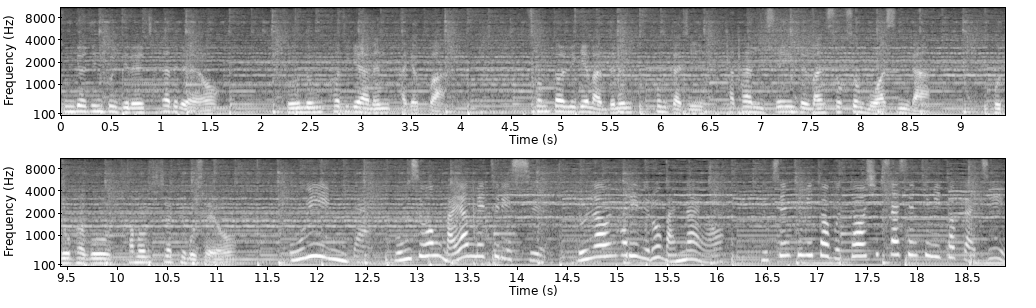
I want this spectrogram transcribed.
숨겨진 꿀들을 찾아드려요. 두눈 커지게 하는 가격과 손 떨리게 만드는 쿠폰까지 핫한 세일들만 쏙쏙 모았습니다. 구독하고 탐험 시작해보세요. 5위입니다. 몽스홍 마약 매트리스. 놀라운 할인으로 만나요. 6cm부터 14cm까지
